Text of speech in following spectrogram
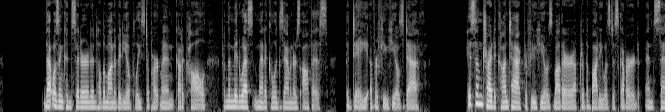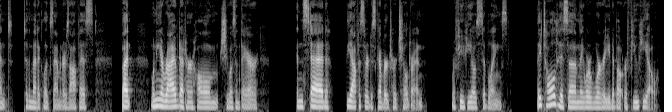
That wasn't considered until the Montevideo Police Department got a call from the Midwest Medical Examiner's Office the day of Refugio's death. Hissom tried to contact Refugio's mother after the body was discovered and sent to the medical examiner's office, but when he arrived at her home, she wasn't there. Instead, the officer discovered her children, Refugio's siblings. They told Hissom they were worried about Refugio,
